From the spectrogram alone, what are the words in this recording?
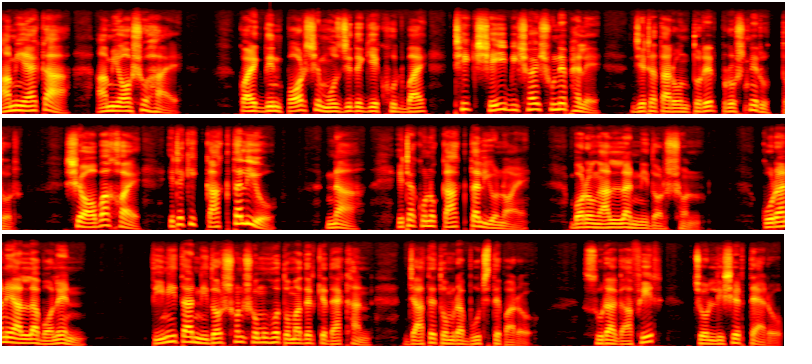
আমি একা, আমি অসহায়। কয়েকদিন পর সে মসজিদে গিয়ে খুটবায় ঠিক সেই বিষয় শুনে ফেলে, যেটা তার অন্তরের প্রশ্নের উত্তর। সে অবাক হয়, এটা কি কাকতালীয়? না, এটা কোনো কাকতালীয় নয়, বরং আল্লাহর নিদর্শন। কোরআনে আল্লাহ বলেন, তিনি তার নিদর্শনসমূহ তোমাদেরকে দেখান, যাতে তোমরা বুঝতে পারো। সুরা গাফির, চল্লিশের তেরো।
